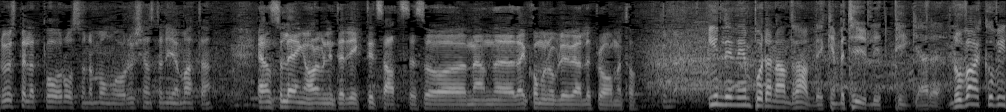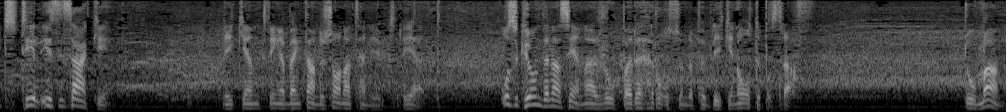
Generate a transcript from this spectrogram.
Du har spelat på Råsunda många år. Hur känns den nya matta? Än så länge har den väl inte riktigt satt sig, så, men eh, den kommer nog bli väldigt bra om ett tag. Inledningen på den andra halvleken betydligt piggare. Novakovic till Isisaki. Nicken tvingar Bengt Andersson att tänja ut rejält. Och sekunderna senare ropade Råsunda-publiken åter på straff. Domaren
